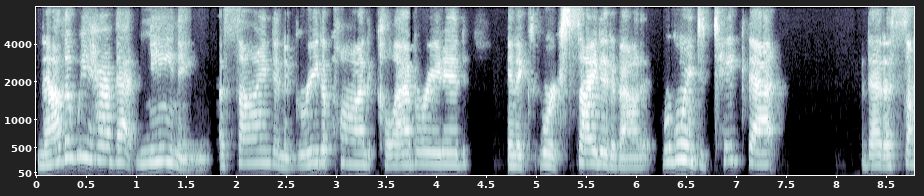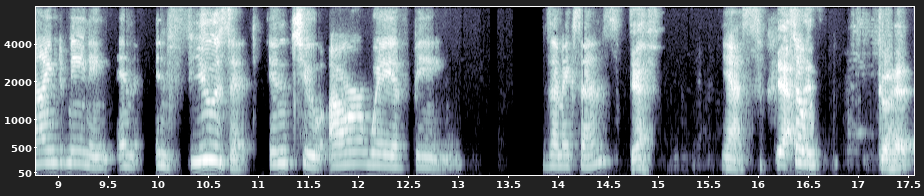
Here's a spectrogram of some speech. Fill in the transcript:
Now that we have that meaning assigned and agreed upon, collaborated, and we're excited about it, we're going to take that that assigned meaning and infuse it into our way of being. Does that make sense? Yes. Yes. Yeah. So- Go ahead.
